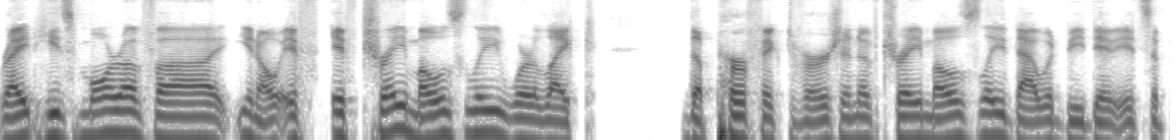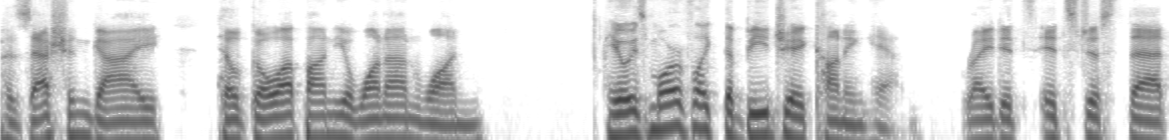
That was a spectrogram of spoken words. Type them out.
right? He's more of a you know if if Trey Mosley were like the perfect version of Trey Mosley, that would be it's a possession guy. He'll go up on you one on one. He was more of like the BJ Cunningham, right? It's it's just that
